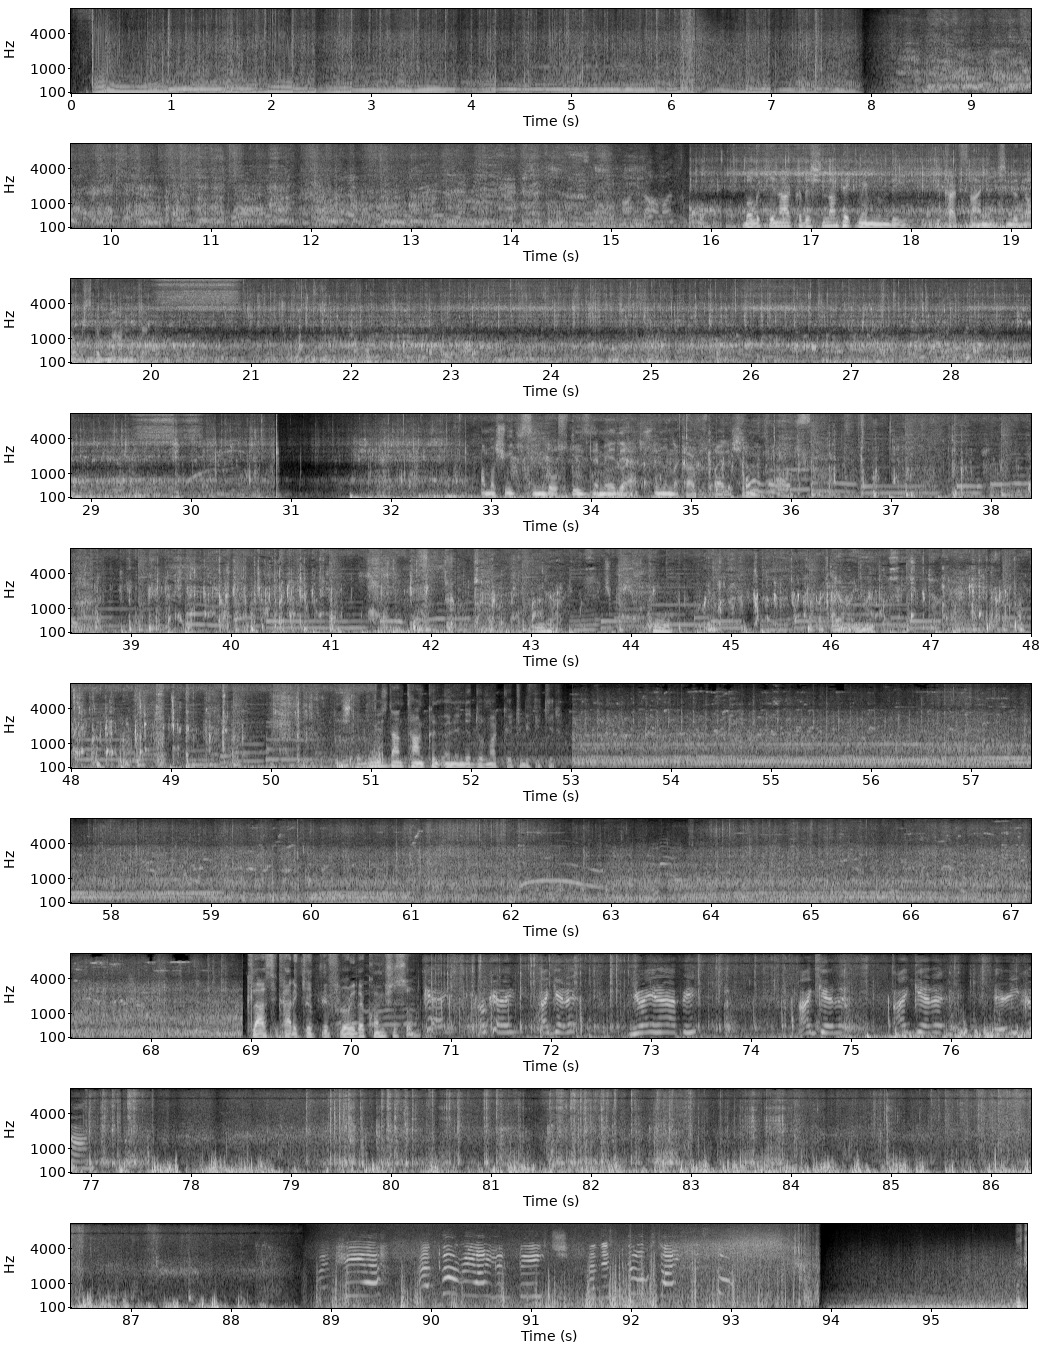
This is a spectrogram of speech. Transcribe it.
Balık yeni arkadaşından pek memnun değil. Birkaç saniye içinde dalgıçta bunu anlayacak. Ama şu ikisinin dostluğu izlemeye değer. Şununla karpuz paylaşır mıyız? Yüzden tankın önünde durmak kötü bir fikir. Klasik hareketli Florida komşusu. Okay, okay, I get it. You ain't happy. I get it. I get it. Here you come.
